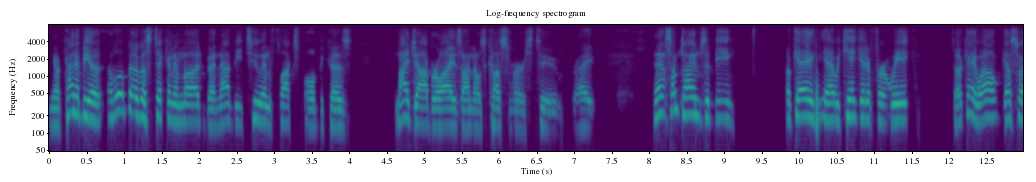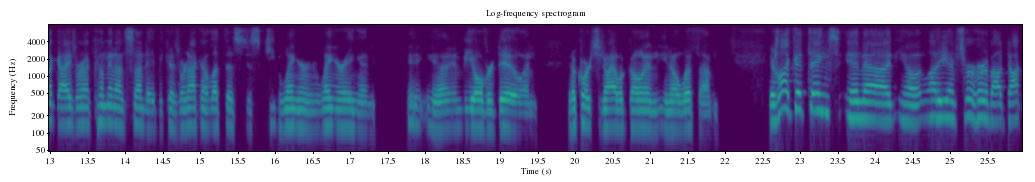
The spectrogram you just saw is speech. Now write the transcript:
you know, kind of be a, a little bit of a stick in the mud, but not be too inflexible because my job relies on those customers too, right? And then sometimes it'd be, okay, yeah, we can't get it for a week. So, okay, well, guess what, guys? We're gonna come in on Sunday because we're not gonna let this just keep lingering, lingering, and, and you know, and be overdue. And and of course, you know, I would go in, you know, with them. There's a lot of good things in, uh, you know, a lot of you I'm sure heard about Doc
